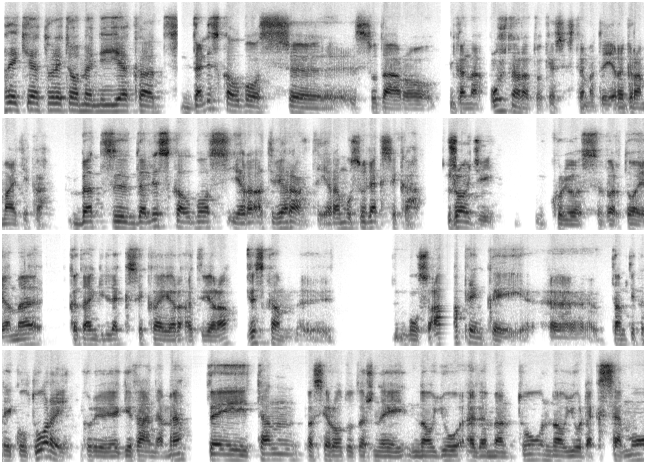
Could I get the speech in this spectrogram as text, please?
Reikia turėti omenyje, kad dalis kalbos e, sudaro gana uždarą tokią sistemą, tai yra gramatika, bet dalis kalbos yra atvira, tai yra mūsų leksika, žodžiai, kuriuos vartojame, kadangi leksika yra atvira, viskam e, mūsų aplinkai, e, tam tikrai kultūrai, kurioje gyvename, tai ten pasirodo dažnai naujų elementų, naujų leksemų,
